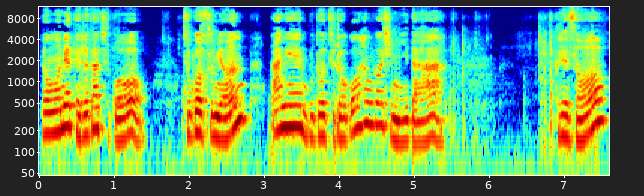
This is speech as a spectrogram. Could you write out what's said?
병원에 데려다 주고 죽었으면 땅에 묻어주려고 한 것입니다. 그래서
